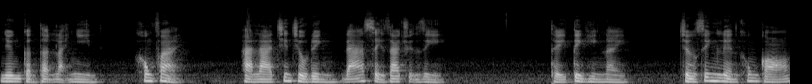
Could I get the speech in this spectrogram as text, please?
Nhưng cẩn thận lại nhìn, Không phải Hẳn là trên triều đình đã xảy ra chuyện gì? Thấy tình hình này, Trường sinh liền không có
